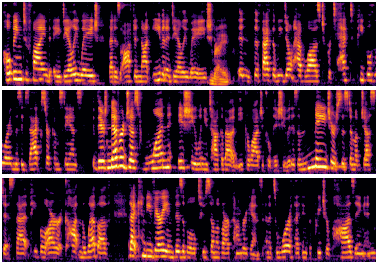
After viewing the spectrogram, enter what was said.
hoping to find a daily wage that is often not even a daily wage. Right. And the fact that we don't have laws to protect people who are in this exact circumstance. There's never just one issue when you talk about an ecological issue. It is a major system of justice that people are caught in the web of that can be very invisible to some of our congregants. And it's worth, I think, the preacher pausing and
